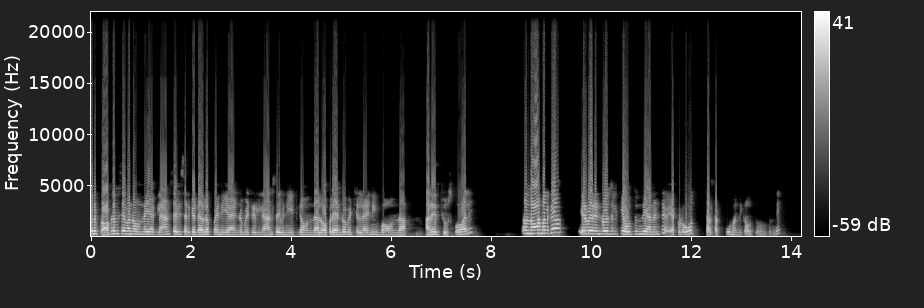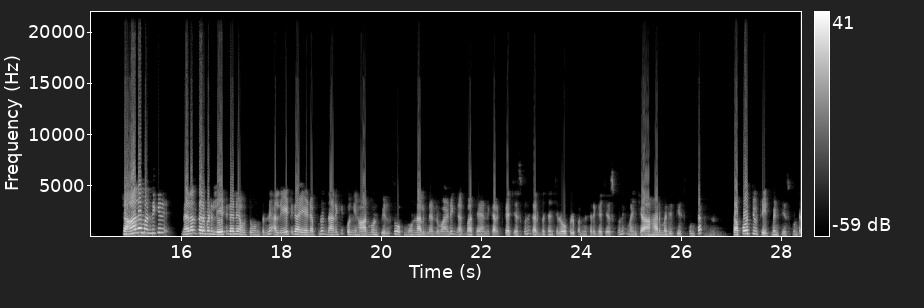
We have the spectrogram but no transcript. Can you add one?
కొన్ని ప్రాబ్లమ్స్ ఏమైనా ఉన్నాయా? గ్లాండ్స్ అవి సరిగ్గా డెవలప్ అయినాయా? ఎండోమెట్రియల్ గ్లాండ్స్ అవి నీట్గా ఉందా? లోపల ఎండోమెట్రియల్ లైనింగ్ బాగుందా? అనేది చూసుకోవాలి. నార్మల్గా ఇరవై రెండు రోజులకి అవుతుంది అని అంటే ఎక్కడో చాలా తక్కువ మందికి అవుతూ ఉంటుంది. చాలా మందికి నెలల తరబడి లేటుగానే అవుతూ ఉంటుంది. ఆ లేటుగా అయ్యేటప్పుడు దానికి కొన్ని హార్మోన్ పిల్స్ ఒక మూడు నాలుగు నెలలు వాడి గర్భాశయాన్ని కరెక్ట్గా చేసుకుని గర్భసంచి లోపల పని సరిగ్గా చేసుకుని మంచి ఆహారం అది తీసుకుంటా సపోర్టివ్ ట్రీట్మెంట్ తీసుకుంటే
